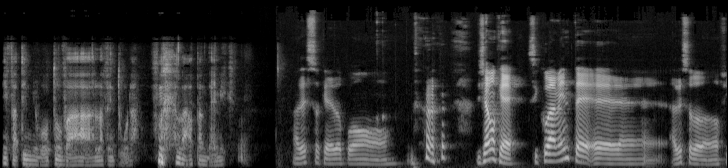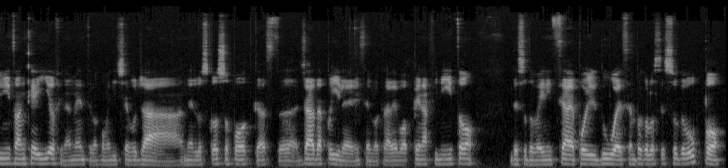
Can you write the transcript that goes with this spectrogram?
Infatti il mio voto va all'avventura va a Pandemic. Adesso che dopo Diciamo che sicuramente eh, adesso l'ho finito anche io finalmente, ma come dicevo già nello scorso podcast, eh, già ad aprile mi sembra che l'avevo appena finito, adesso dovrei iniziare poi il 2 sempre con lo stesso gruppo.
